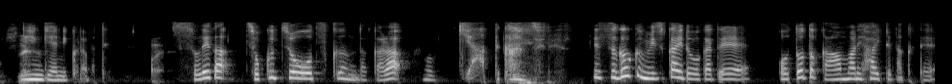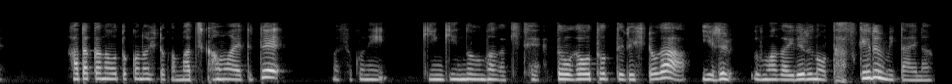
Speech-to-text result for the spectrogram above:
ね。人間に比べて。はいそれが直腸をつくんだから、もうギャーって感じです。ですごく短い動画で、音とかあんまり入ってなくて、裸の男の人が待ち構えてて、まあ、そこにギンギンの馬が来て、動画を撮ってる人が入れる、馬が入れるのを助けるみたいな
